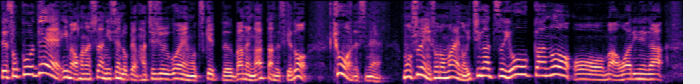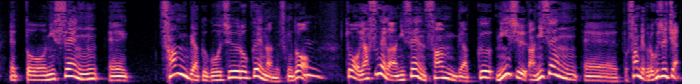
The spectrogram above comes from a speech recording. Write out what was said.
で、そこで、今お話した2685円をつける場面があったんですけど、今日はですね、もうすでにその前の1月8日の、おまあ終値が、えっと、2356円なんですけど、うん今日安値が2320、あ、2000、えー、っと、361円。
